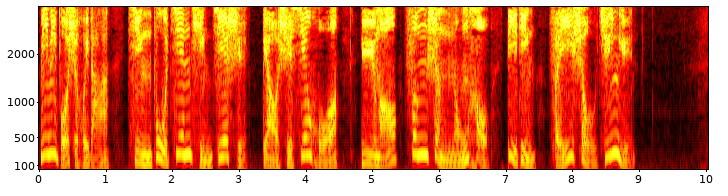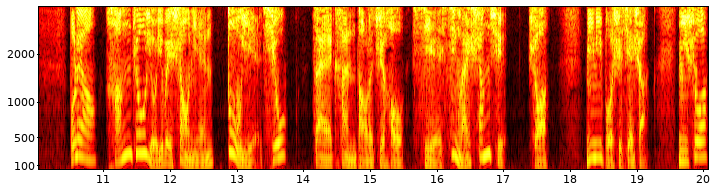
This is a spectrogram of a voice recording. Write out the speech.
咪咪博士回答：颈部坚挺结实，表示鲜活。羽毛丰盛浓厚，必定肥瘦均匀。不料杭州有一位少年杜野秋，在看到了之后，写信来商榷，说：“咪咪博士先生，你说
